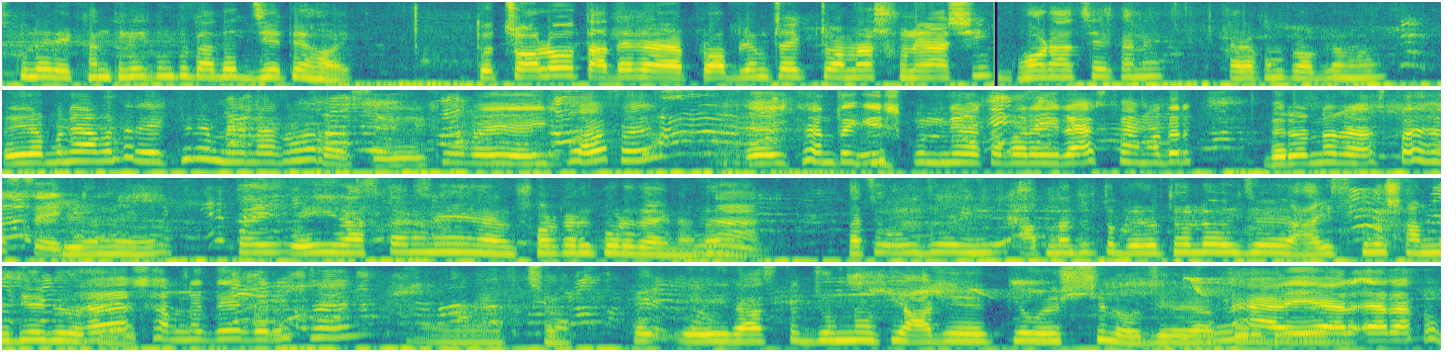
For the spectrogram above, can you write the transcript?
স্কুলের এখান থেকে কিন্তু তাদের যেতে হয়। তো চলো তাদের প্রবলেমটা একটু আমরা শুনে আসি। ঘর আছে এখানে এরকম প্রবলেম হয়। এই মানে আমাদের এখানে মেলা ঘর আছে এইসব এই- এইসব এই- এইখান থেকে স্কুল নিয়ে একেবারে এই রাস্তা আমাদের বেরোনোর রাস্তা হচ্ছে মানে তাই এই রাস্তা মানে সরকারি করে দেয় না তাই না? আচ্ছা ওই যে আপনাদের তো বেরোতে হলে ওই যে হাই স্কুলের সামনে দিয়ে বেরোতে হ্যাঁ সামনে দিয়ে বেরোতে হয়। আচ্ছা তো এই রাস্তার জন্য কি আগে কেউ এসেছিল যে এরকম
